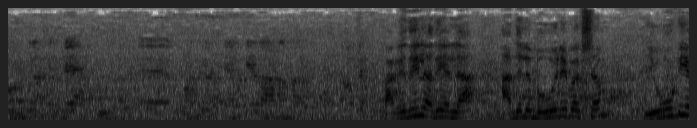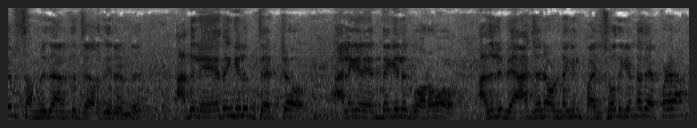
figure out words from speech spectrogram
കോൺഗ്രസിന്റെ കോൺഗ്രസ് ചേർത്തിയതാണെന്നാണ്. പകുതിയിലധികമല്ല അതിൽ ഭൂരിപക്ഷം യു ഡി എഫ് സംവിധാനത്തിൽ ചേർത്തിട്ടുണ്ട്. അതിലേതെങ്കിലും തെറ്റോ അല്ലെങ്കിൽ എന്തെങ്കിലും കുറവോ അതിൽ വ്യാജനം ഉണ്ടെങ്കിൽ പരിശോധിക്കേണ്ടത് എപ്പോഴാണ്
